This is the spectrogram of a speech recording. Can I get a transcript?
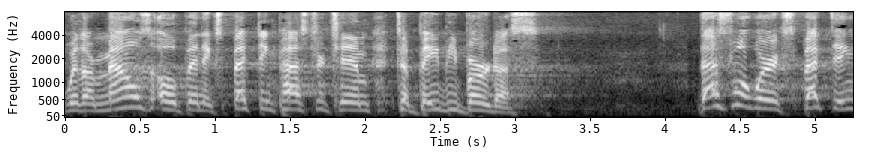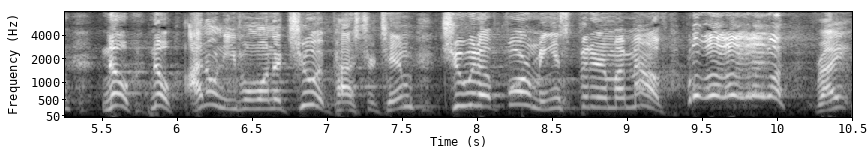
with our mouths open, expecting Pastor Tim to baby bird us? That's what we're expecting. No, no, I don't even want to chew it, Pastor Tim. Chew it up for me and spit it in my mouth. Right?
